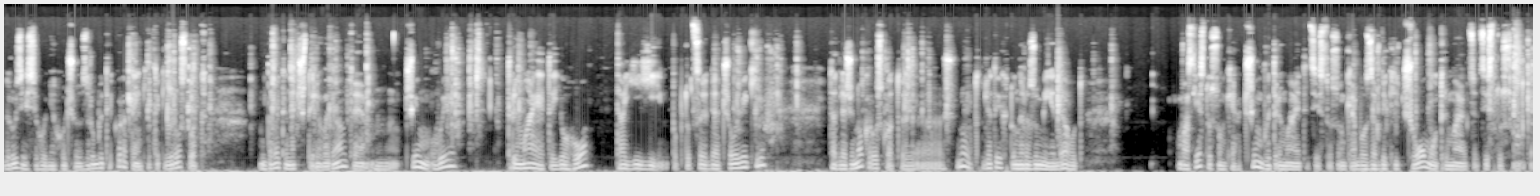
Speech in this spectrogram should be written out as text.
друзі! Сьогодні хочу зробити коротенький такий розклад. Давайте на 4 варіанти. Чим ви тримаєте його та її. Тобто це для чоловіків та для жінок розклад. е, Ну, для тих, хто не розуміє, да, от у вас є стосунки, а чим ви тримаєте ці стосунки, або завдяки чому тримаються ці стосунки?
